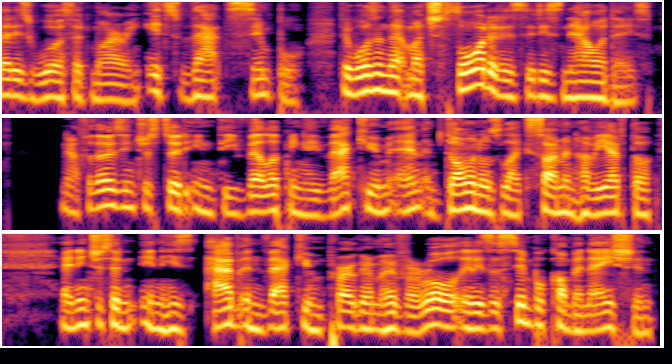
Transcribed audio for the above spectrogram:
that is worth admiring. It's that simple. There wasn't that much thought as it is nowadays. Now, for those interested in developing a vacuum and abdominals like Simon Javierto and interested in his ab and vacuum program overall, it is a simple combination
